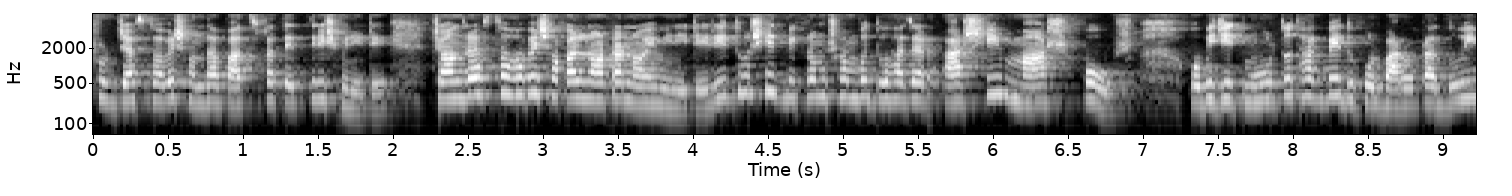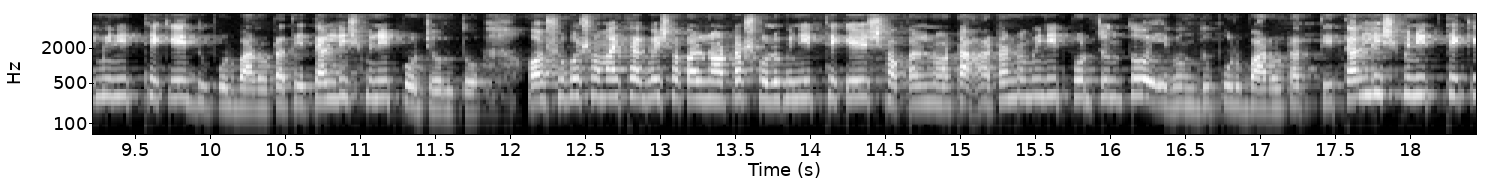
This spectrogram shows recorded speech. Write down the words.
সূর্যাস্ত হবে সন্ধ্যা পাঁচটা তেত্রিশ মিনিটে। চন্দ্রাস্ত হবে সকাল নটা নয় মিনিটে। ঋতুশীত বিক্রম সম্বত দু হাজার আশি, মাস পৌষ। অভিজিৎ মুহূর্ত থাকবে দুপুর বারোটা দুই মিনিট থেকে দুপুর বারোটা তেতাল্লিশ মিনিট পর্যন্ত। অশুভ সময় থাকবে সকাল নটা ষোলো মিনিট থেকে সকাল নটা আটান্ন মিনিট পর্যন্ত এবং দুপুর বারোটা তেতাল্লিশ মিনিট থেকে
